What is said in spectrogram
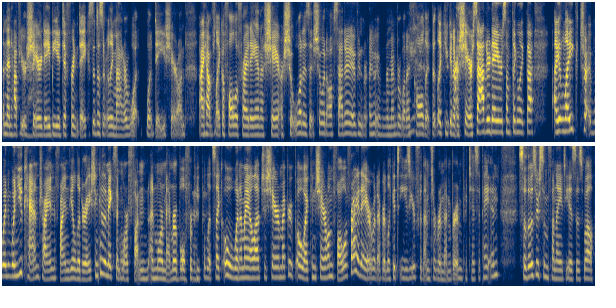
And then have your share day be a different day because it doesn't really matter what what day you share on. I have like a follow Friday and a share a show. What is it? Show it off Saturday. I, can, I don't even remember what I've yeah called it, but like you can have a share Saturday or something like that. I like try, when when you can try and find the alliteration because it makes it more fun and more memorable for people. It's like, oh, when am I allowed to share in my group? Oh, I can share on Follow Friday or whatever. Like it's easier for them to remember and participate in. So those are some fun ideas as well.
